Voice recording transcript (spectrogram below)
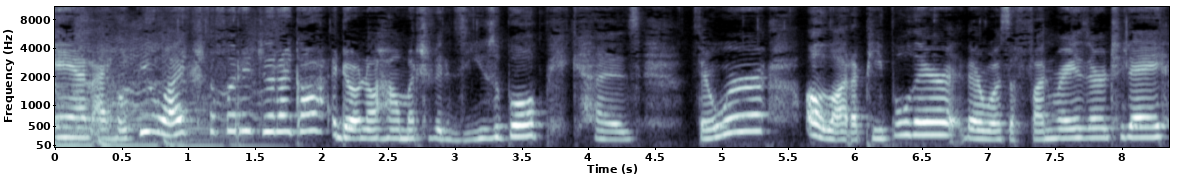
and I hope you liked the footage that I got. I don't know how much of it is usable because there were a lot of people there. There was a fundraiser today,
